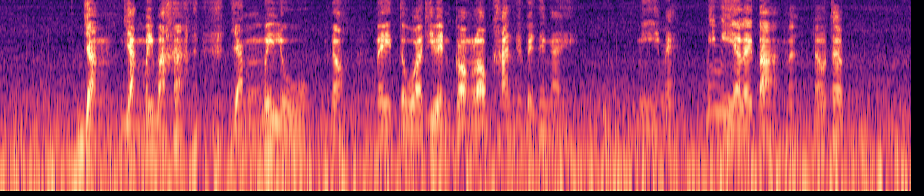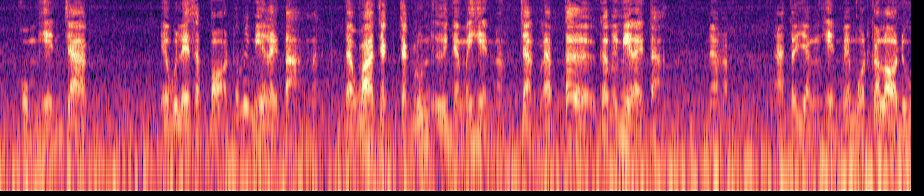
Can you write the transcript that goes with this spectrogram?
2025 ยังยังไม่มา ยังไม่รู้เนาะในตัวที่เป็นกล้องรอบคันจะเป็นยังไง มีไหมไม่มีอะไรต่างนะแล้วถ้าผมเห็นจากเอเวอเรสต์สปอร์ตก็ไม่มีอะไรต่างนะแต่ว่าจากจากรุ่นอื่นยังไม่เห็นเนาะจากแรปเตอร์ก็ไม่มีอะไรต่าง แต่ยังเห็นไม่หมดก็รอดู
